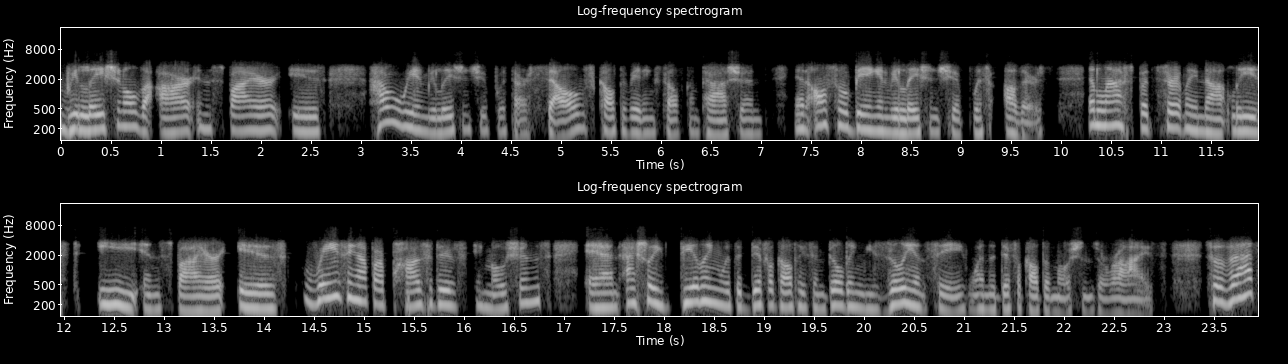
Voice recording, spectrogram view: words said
Relational, the R in Spire is how are we in relationship with ourselves, cultivating self compassion, and also being in relationship with others. And last but certainly not least, E in Spire is raising up our positive emotions and actually dealing with the difficulties and building resiliency when the difficult emotions arise. So that's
